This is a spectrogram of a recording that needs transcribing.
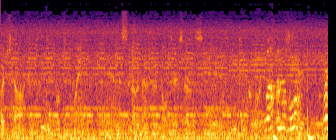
So I just got on a completely booked plane, and this is another benefit of military service is you can board Welcome first. aboard. We're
